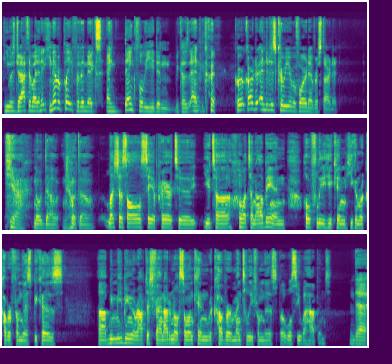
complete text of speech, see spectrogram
he was drafted by the Knicks. He never played for the Knicks, and thankfully he didn't because and Carter ended his career before it ever started. Yeah, no doubt, no doubt let's just all say a prayer to Yuta Watanabe, and hopefully he can he can recover from this because uh, me being a Raptors fan, I don't know if someone can recover mentally from this, but we'll see what happens. Yeah,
